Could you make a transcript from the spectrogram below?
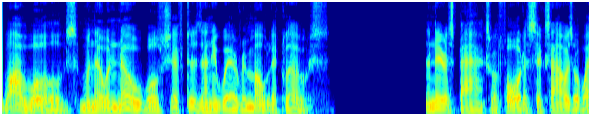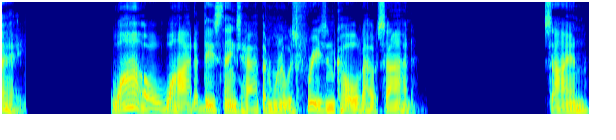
Why wolves when there were no wolf shifters anywhere remotely close? The nearest packs were four to six hours away. Why, oh, why did these things happen when it was freezing cold outside? Sighing,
